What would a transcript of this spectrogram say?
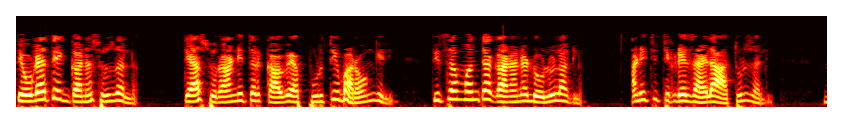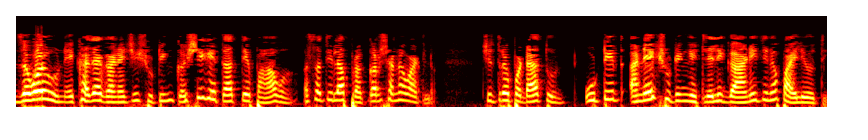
तेवढ्यात एक गाणं सुरू झालं. त्या सुरांनी तर काव्या पुरती भारावून गेली. तिचं मन त्या गाण्यानं डोलू लागलं आणि ती तिकडे जायला आतुर झाली. जवळून एखाद्या गाण्याची शूटिंग कशी घेतात ते पाहावं असं तिला प्रकर्षानं वाटलं. चित्रपटातून उटीत अनेक शूटिंग घेतलेली गाणी तिनं पाहिली होती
